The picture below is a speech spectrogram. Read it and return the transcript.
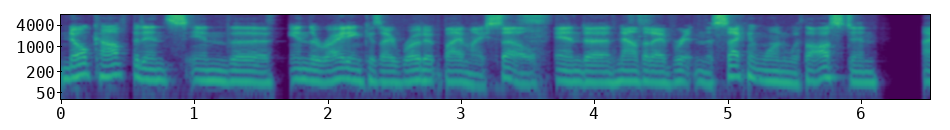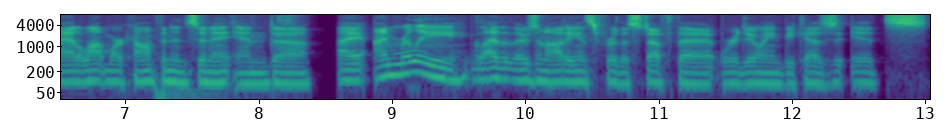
no confidence in the in the writing because I wrote it by myself, and uh, now that I've written the second one with Austin, I had a lot more confidence in it, and uh, I I'm really glad that there's an audience for the stuff that we're doing because it's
